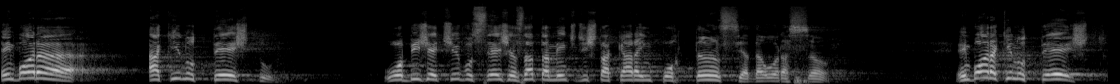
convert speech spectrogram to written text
Embora aqui no texto o objetivo seja exatamente destacar a importância da oração. Embora aqui no texto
